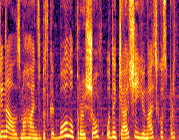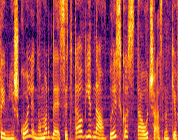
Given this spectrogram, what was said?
Фінал змагань з баскетболу пройшов у дитячій юнацько-спортивній школі номер 10 та об'єднав близько 100 учасників.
